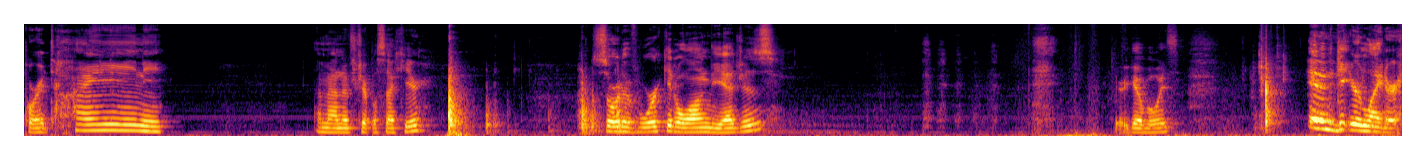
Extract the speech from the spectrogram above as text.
Pour a tiny amount of triple sec here. Sort of work it along the edges. Here we go, boys. And then get your lighter.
